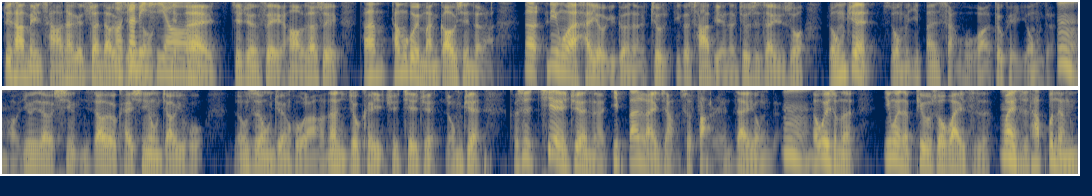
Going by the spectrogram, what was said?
对他没差，他可以赚到一些、利息哦。哎，借券费哈，他所以他他们会蛮高兴的啦。那另外还有一个呢，就一个差别呢，就是在于说。融券是我们一般散户啊都可以用的，嗯，哦，因为要信，你只要有开信用交易户、融资融券户了哈，那你就可以去借券融券。可是借券呢，一般来讲是法人在用的，嗯，那为什么呢？因为呢，譬如说外资，外资它不能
